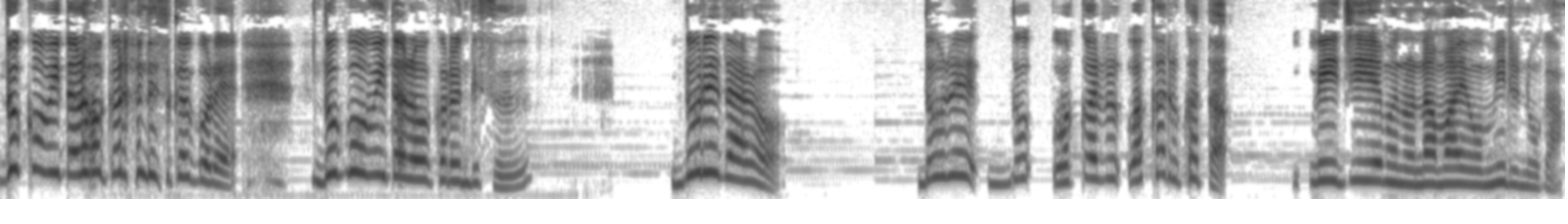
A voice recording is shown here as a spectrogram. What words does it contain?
どこ見たらわかるんですかこれ。どこを見たらわかるんです？どれだろう？どれ、ど、わかる、わかる方。BGM の名前を見るのが。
